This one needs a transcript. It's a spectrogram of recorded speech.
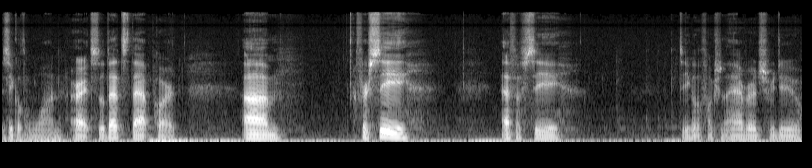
is equal to 1. All right, so that's that part. Um, for C, f of C to equal the function of the average, we do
